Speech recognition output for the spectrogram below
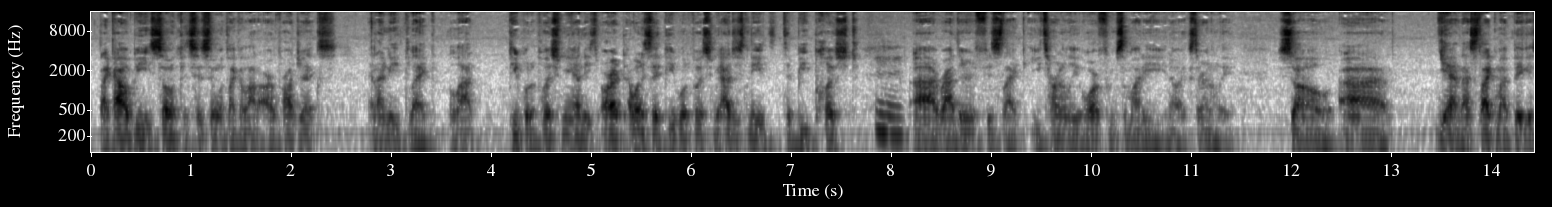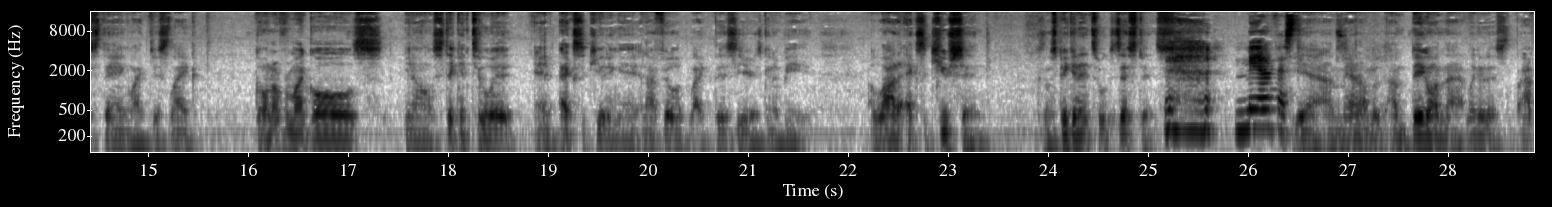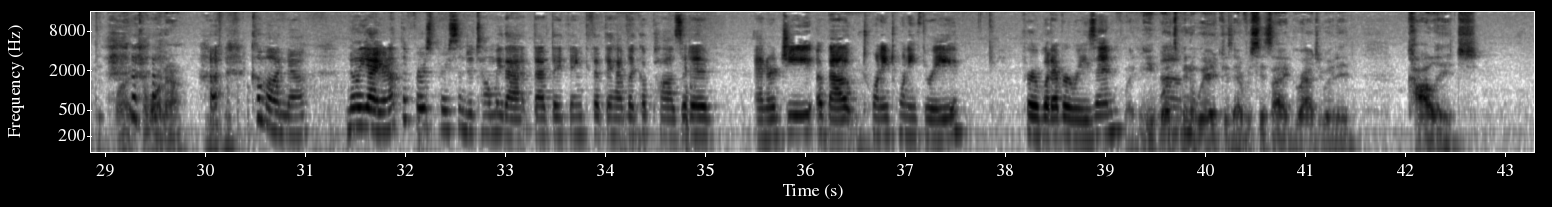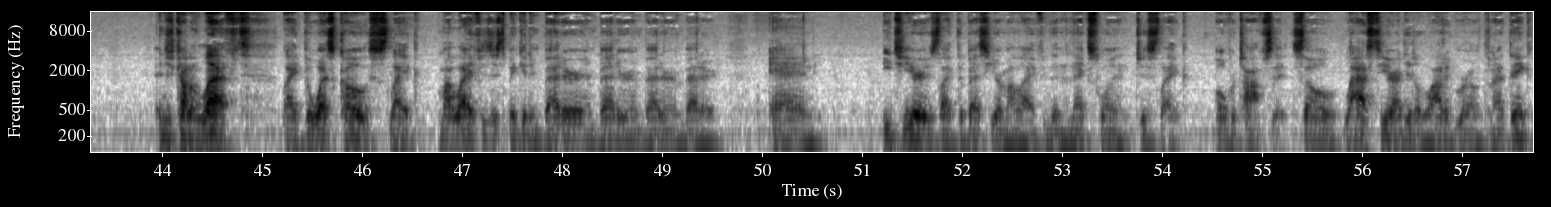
like I'll be so inconsistent with like a lot of art projects, and I need like a lot people to push me. I need, art. I want to say people to push me. I just need to be pushed, mm-hmm. uh, rather if it's like eternally or from somebody you know externally. So uh, yeah, that's like my biggest thing. Like just like going over my goals, you know, sticking to it and executing it. And I feel like this year is gonna be a lot of execution because I'm speaking into existence. Manifesting. Yeah, man, I'm, I'm big on that. Look at this. I have to. What? Come on now. Come on now. No, yeah, you're not the first person to tell me that that they think that they have like a positive energy about mm-hmm. 2023 for whatever reason. Like, well, it's um, been weird because ever since I graduated college and just kind of left like the West Coast, like my life has just been getting better and better and better and better, and each year is like the best year of my life, and then the next one just like overtops it. So last year I did a lot of growth, and I think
